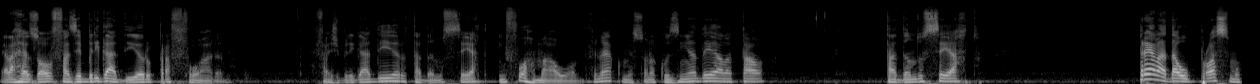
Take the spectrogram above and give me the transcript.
Ela resolve fazer brigadeiro para fora. Faz brigadeiro, tá dando certo. Informal, óbvio, né? Começou na cozinha dela tal. Tá dando certo. Para ela dar o próximo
